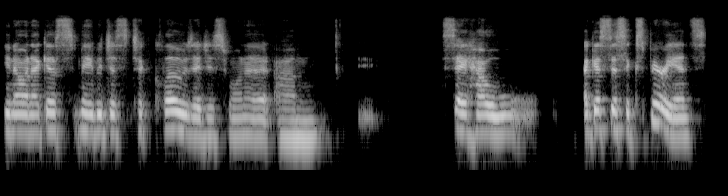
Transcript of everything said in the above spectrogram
You know, and I guess maybe just to close, I just want to um, say how I guess this experience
